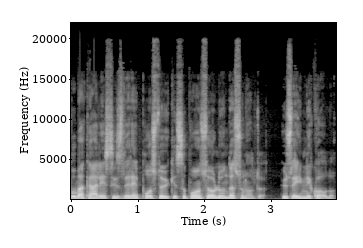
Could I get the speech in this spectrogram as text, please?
Bu makale sizlere Post Öykü sponsorluğunda sunuldu. Hüseyin Likoğlu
